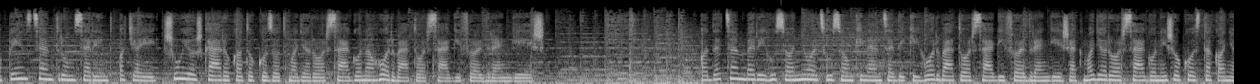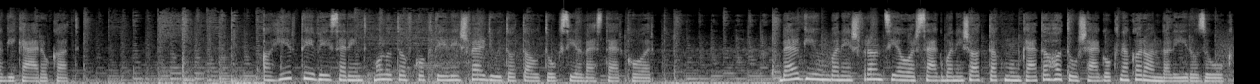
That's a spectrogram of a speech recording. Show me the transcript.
A pénzcentrum szerint atyaik súlyos károkat okozott Magyarországon a horvátországi földrengés. A decemberi 28-29-i horvátországi földrengések Magyarországon is okoztak anyagi károkat. A Hír TV szerint Molotov koktél és felgyújtott autók szilveszterkor. Belgiumban és Franciaországban is adtak munkát a hatóságoknak a randalírozók.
